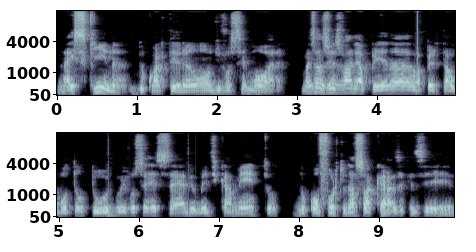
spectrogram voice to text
na esquina do quarteirão onde você mora mas às vezes vale a pena apertar o botão turbo e você recebe o medicamento no conforto da sua casa. Quer dizer,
